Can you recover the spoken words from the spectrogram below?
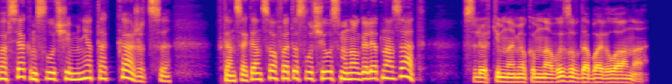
Во всяком случае, мне так кажется. В конце концов, это случилось много лет назад», — с легким намеком на вызов добавила она.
